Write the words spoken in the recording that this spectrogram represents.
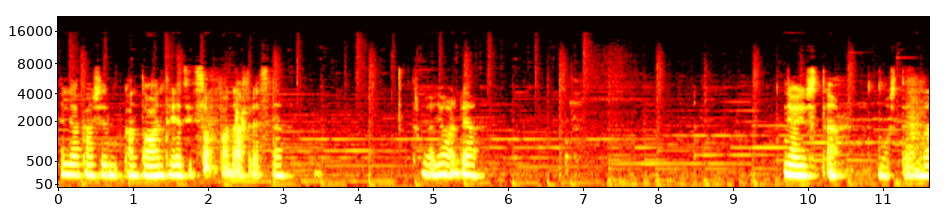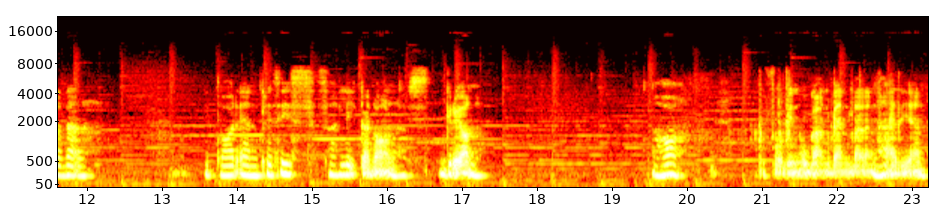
Eller jag kanske kan ta en tresitssoffa där förresten. Tror jag gör det. Ja just det. Måste ändra där. Vi tar en precis likadan grön. Jaha, då får vi nog använda den här igen.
